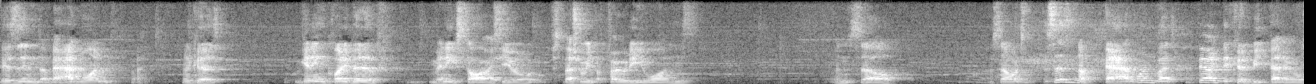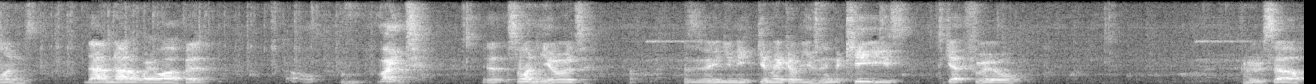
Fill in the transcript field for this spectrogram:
isn't a bad one because we're getting quite a bit of mini stars here, especially the 30 ones. And so, so this isn't a bad one, but I feel like there could be better ones that I'm not aware of. But, oh, right, this one here is, is a unique gimmick of using the keys to get through. So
